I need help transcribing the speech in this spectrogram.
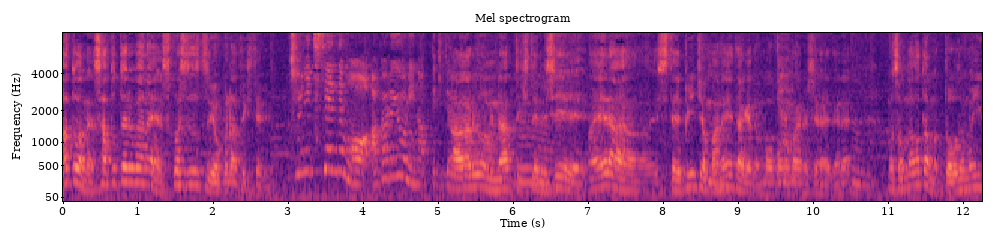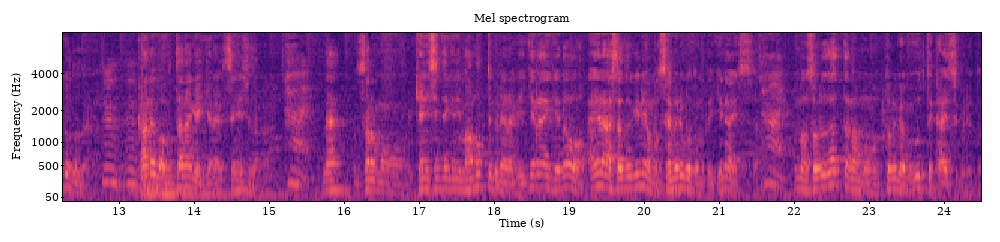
あとはねサトテルがね少しずつ良くなってきてるよ。中日戦でも上がるようになってきてる上がるようになってきてるし、うん。まあエラーしてピンチを招いたけども、この前の試合でね、うん。まあ、そんなことはもうどうでもいいことだよ、うんうん。彼は打たなきゃいけない選手だから。はい。ね、それはもう献身的に守ってくれなきゃいけないけどエラーした時にはもう攻めることもできないしさ、はい。まあ、それだったらもうとにかく打って返してくれと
